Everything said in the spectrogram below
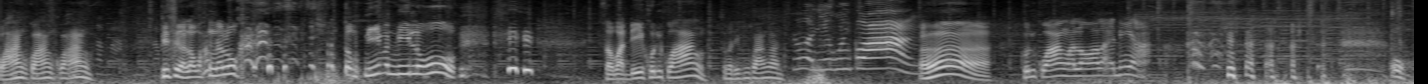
กวางกวางกวางพี่เสือระวังนะลูก ตรงนี้มันมีรูสวัสดีคุณกวาง สวัสดีคุณกวางก่อน สวัสดีคุณกวาง เออ คุณกวางมารออะไรเนี่ย โอ้โห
